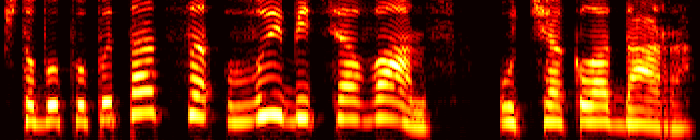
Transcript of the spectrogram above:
чтобы попытаться выбить аванс у Чакладара.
